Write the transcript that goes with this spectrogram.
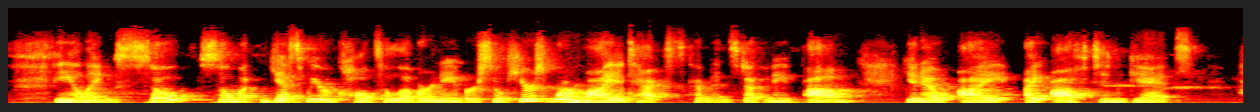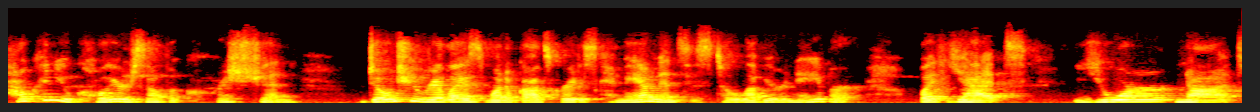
feelings. So so much yes we are called to love our neighbor. So here's where my attacks come in stephanie. Um you know i i often get how can you call yourself a christian? Don't you realize one of god's greatest commandments is to love your neighbor? But yet you're not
